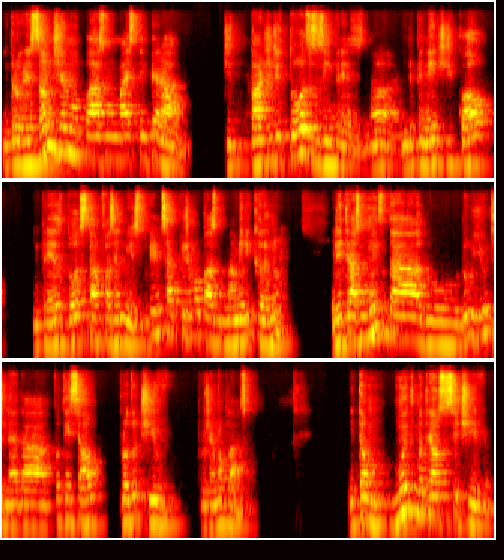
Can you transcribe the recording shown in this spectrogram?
introgressão de germoplasma mais temperado, de parte de todas as empresas, né? independente de qual empresa, todos estavam fazendo isso, porque a gente sabe que o germoplasma americano ele traz muito da, do, do yield, né, da potencial produtivo para o germoplasma. Então, muito material suscetível.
